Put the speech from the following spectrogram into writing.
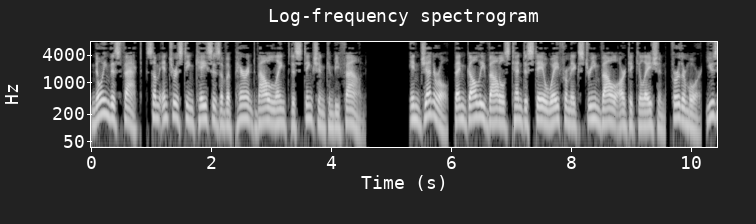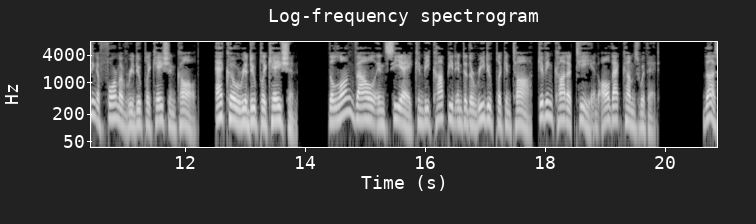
Knowing this fact, some interesting cases of apparent vowel length distinction can be found. In general, Bengali vowels tend to stay away from extreme vowel articulation, furthermore, using a form of reduplication called echo reduplication. The long vowel in ca can be copied into the reduplicant ta, giving kata t and all that comes with it. Thus,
